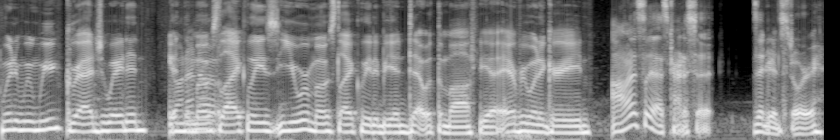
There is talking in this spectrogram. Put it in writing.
when when we graduated, You the most know- likelies, you were most likely to be in debt with the mafia. Everyone agreed. Honestly, that's kind of sick. It's a good story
